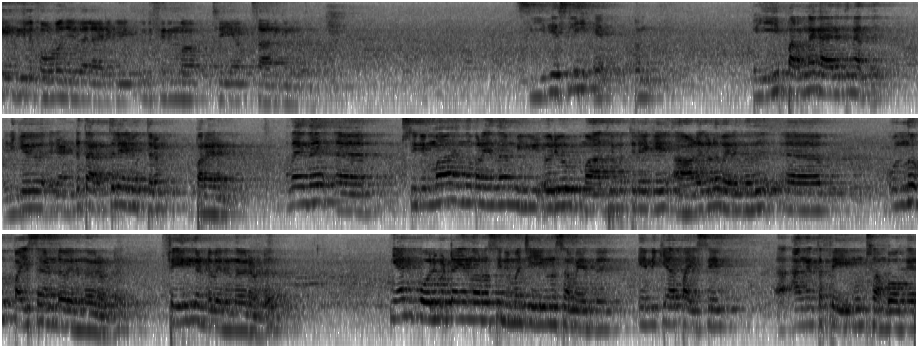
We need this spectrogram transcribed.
രീതിയിൽ ഫോളോ ചെയ്താലായിരിക്കും ഒരു സിനിമ ചെയ്യാൻ സാധിക്കുന്നത്? സീരിയസ്ലി ഇപ്പം ഇപ്പം ഈ പറഞ്ഞ കാര്യത്തിനകത്ത് എനിക്ക് രണ്ട് തരത്തിലതിന് ഉത്തരം പറയാനുണ്ട്. അതായത് സിനിമ എന്ന് പറയുന്ന ഒരു മാധ്യമത്തിലേക്ക് ആളുകൾ വരുന്നത് ഒന്ന് പൈസ കണ്ട് വരുന്നവരുണ്ട് ഫെയിം കണ്ട് വരുന്നവരുണ്ട്. ഞാൻ കോലുമിട്ടായി എന്ന് പറഞ്ഞ സിനിമ ചെയ്യുന്ന സമയത്ത് എനിക്ക് ആ പൈസയും അങ്ങനത്തെ ഫെയിമും സംഭവമൊക്കെ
